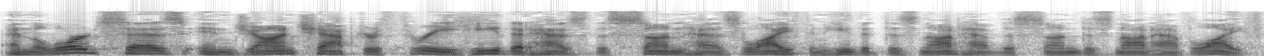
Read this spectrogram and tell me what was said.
And the Lord says in John chapter 3, He that has the Son has life, and he that does not have the Son does not have life.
